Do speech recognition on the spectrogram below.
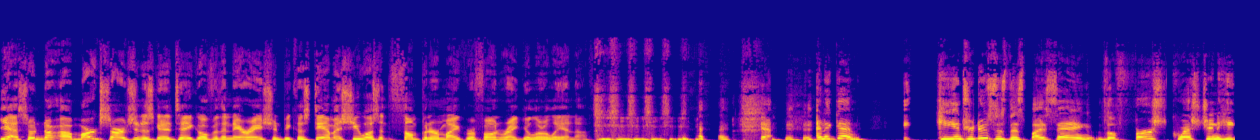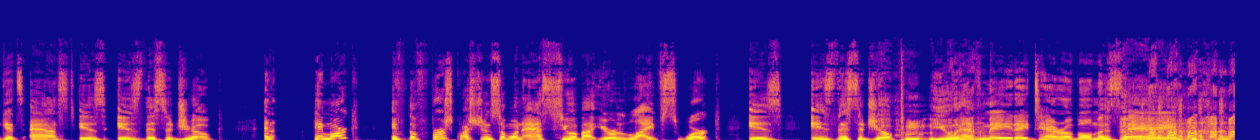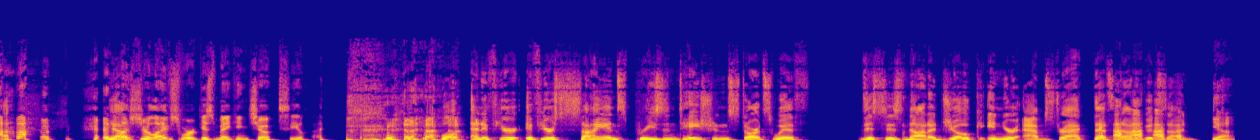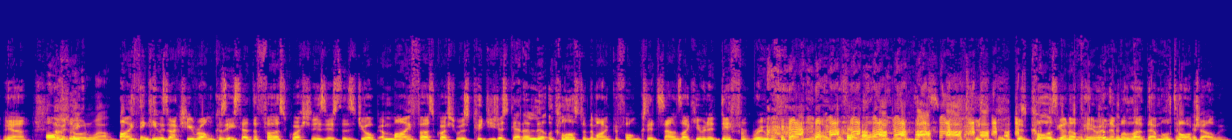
Yeah, so uh, Mark Sargent is going to take over the narration because, damn it, she wasn't thumping her microphone regularly enough. Yeah. And again, he introduces this by saying the first question he gets asked is, Is this a joke? And hey, Mark, if the first question someone asks you about your life's work is, is this a joke? you have made a terrible mistake. Unless your life's work is making jokes, Eli. Well, and if your if your science presentation starts with this is not a joke in your abstract, that's not a good sign. Yeah, yeah. Oh, not going well. I think he was actually wrong because he said the first question is, is this a joke? And my first question was, could you just get a little closer to the microphone? Because it sounds like you're in a different room from your microphone while you're doing this. Just, just close your up here and then we'll, then we'll talk, shall we?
